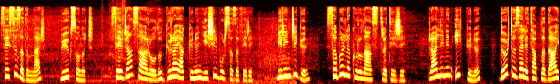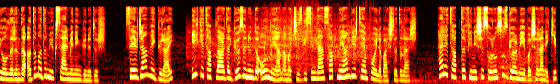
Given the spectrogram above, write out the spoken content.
Sessiz adımlar, büyük sonuç. Sevcan Sağroğlu, Güray Akgün'ün Yeşil Bursa Zaferi. Birinci gün, sabırla kurulan strateji. Rallinin ilk günü, dört özel etapla dağ yollarında adım adım yükselmenin günüdür. Sevcan ve Güray, ilk etaplarda göz önünde olmayan ama çizgisinden sapmayan bir tempoyla başladılar. Her etapta finişi sorunsuz görmeyi başaran ekip,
